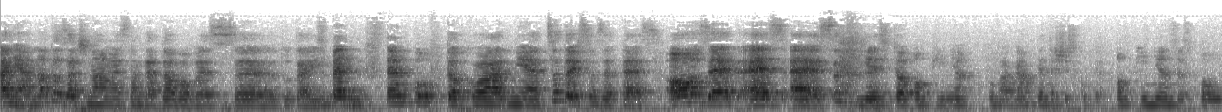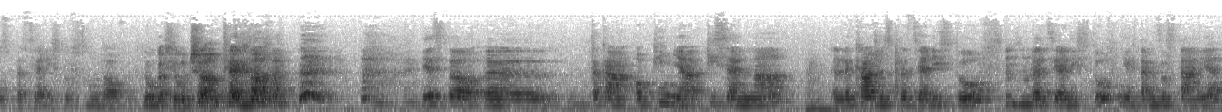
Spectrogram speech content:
Ania, no to zaczynamy standardowo, bez e, tutaj Zbędnych wstępów. Dokładnie. Co to jest OZS? OZSS. Jest to opinia, uwaga, ja też się skupię, opinia zespołu specjalistów sądowych. Długo się uczyłam tego. Jest to e, taka opinia pisemna lekarzy specjalistów, Mhm. specjalistów, niech tak zostanie,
